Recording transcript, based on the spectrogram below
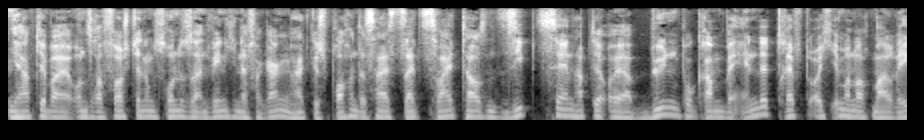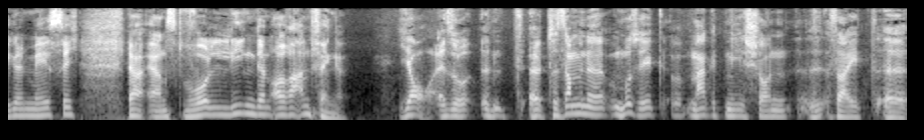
Ihr habt ja bei unserer Vorstellungsrunde so ein wenig in der Vergangenheit gesprochen. Das heißt, seit 2017 habt ihr euer Bühnenprogramm beendet, trefft euch immer noch mal regelmäßig. Ja, Ernst, wo liegen denn eure Anfänge? Ja, also äh, zusammen Musik mag es mich schon seit äh,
